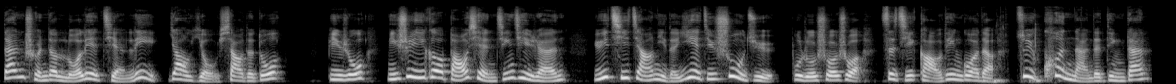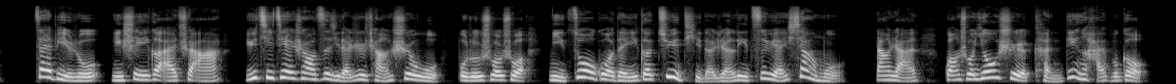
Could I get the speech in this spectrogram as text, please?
单纯的罗列简历要有效的多。比如，你是一个保险经纪人，与其讲你的业绩数据，不如说说自己搞定过的最困难的订单。再比如，你是一个 HR。与其介绍自己的日常事务，不如说说你做过的一个具体的人力资源项目。当然，光说优势肯定还不够。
